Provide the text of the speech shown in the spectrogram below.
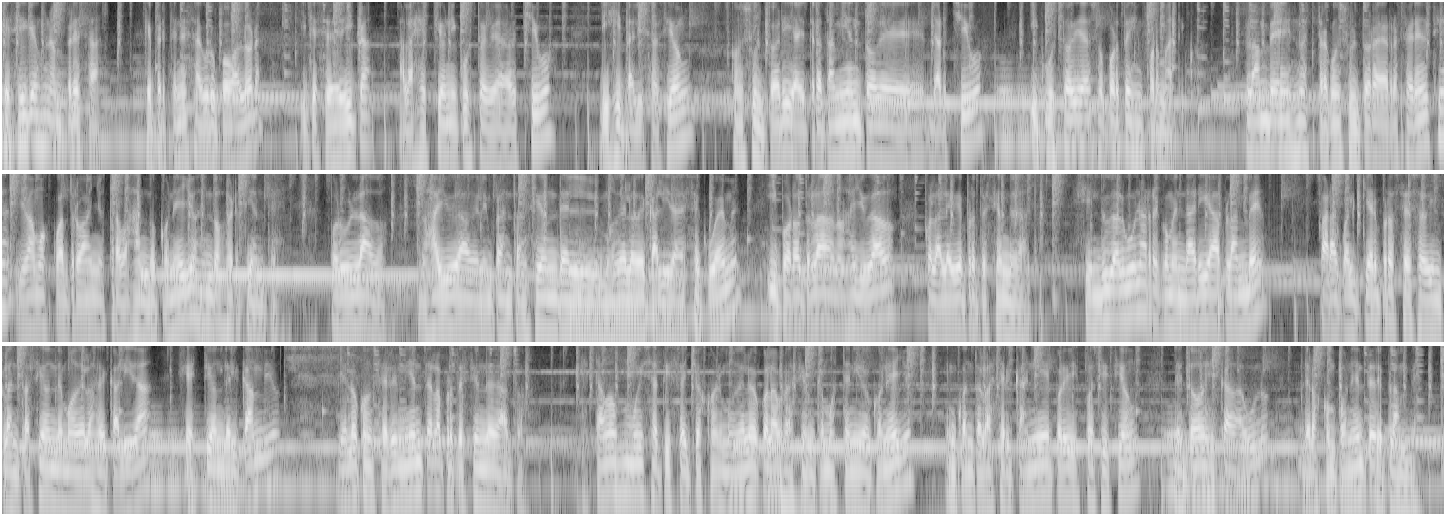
que es una empresa que pertenece al Grupo Valora y que se dedica a la gestión y custodia de archivos, digitalización, consultoría y tratamiento de, de archivos y custodia de soportes informáticos. Plan B es nuestra consultora de referencia, llevamos cuatro años trabajando con ellos en dos vertientes. Por un lado, nos ha ayudado en la implantación del modelo de calidad FQM y por otro lado nos ha ayudado con la ley de protección de datos. Sin duda alguna recomendaría a Plan B para cualquier proceso de implantación de modelos de calidad, gestión del cambio y en lo concerniente a la protección de datos. Estamos muy satisfechos con el modelo de colaboración que hemos tenido con ellos en cuanto a la cercanía y predisposición de todos y cada uno de los componentes de Plan B.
